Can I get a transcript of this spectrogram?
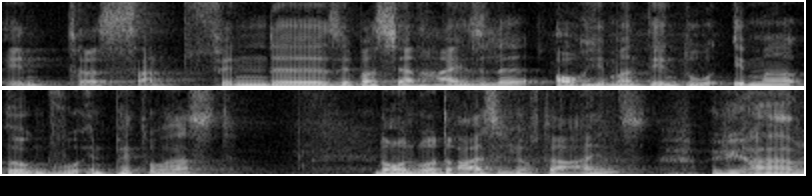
interessant finde, Sebastian Heisele, auch jemand, den du immer irgendwo in petto hast. 9.30 Uhr auf der 1? Ja, äh,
